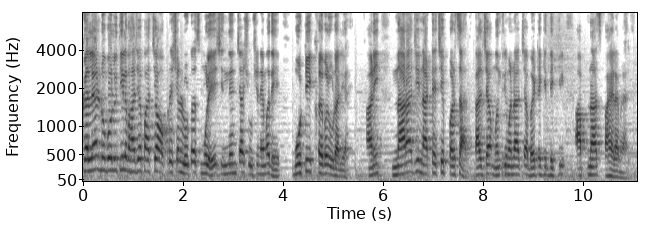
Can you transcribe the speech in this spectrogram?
कल्याण डोंबोलीतील भाजपाच्या ऑपरेशन लोटसमुळे शिंदेच्या शिवसेनेमध्ये मोठी खळबळ उडाली आहे आणि नाराजी नाट्याचे पडसाद कालच्या मंत्रिमंडळाच्या बैठकीत देखील आपणास पाहायला मिळाले.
